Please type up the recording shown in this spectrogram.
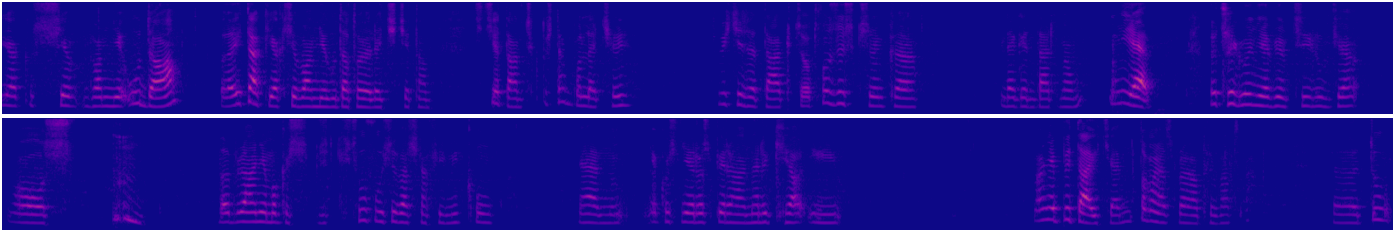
jak się wam nie uda, ale i tak jak się wam nie uda, to lecicie tam. Lecicie tam, czy ktoś tam poleci? Oczywiście, że tak. Czy otworzy skrzynkę legendarną? Nie. Dlaczego nie wiem, ci ludzie... O, Dobra, nie mogę brzydkich słów używać na filmiku. Nie wiem, no, jakoś nie rozpiera energia i... No nie pytajcie, no to moja sprawa prywatna. E, tu...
